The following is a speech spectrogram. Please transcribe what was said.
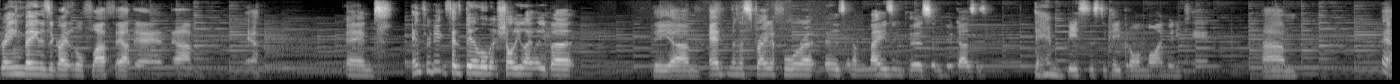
Green Bean is a great little fluff out there, and um, yeah. And Anthrodex has been a little bit shoddy lately, but the um, administrator for it is an amazing person who does his damn best to keep it online when he can. Um, yeah,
